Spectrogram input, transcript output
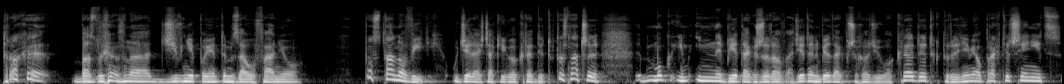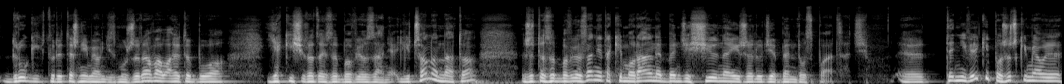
trochę bazując na dziwnie pojętym zaufaniu, postanowili udzielać takiego kredytu. To znaczy, mógł im inny biedak żerować. Jeden biedak przychodził o kredyt, który nie miał praktycznie nic, drugi, który też nie miał nic, mu żerował, ale to było jakiś rodzaj zobowiązania. I liczono na to, że to zobowiązanie takie moralne będzie silne i że ludzie będą spłacać. Te niewielkie pożyczki miały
